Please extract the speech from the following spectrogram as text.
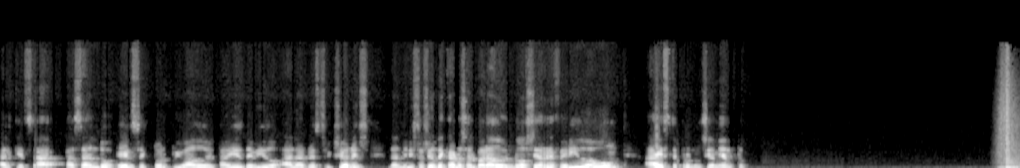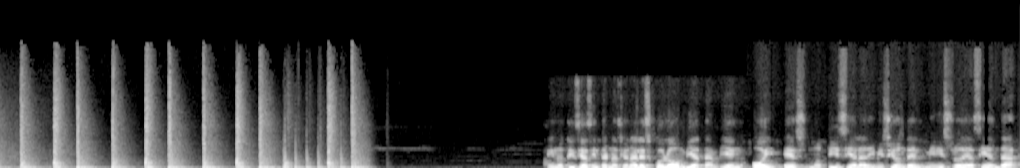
al que está pasando el sector privado del país debido a las restricciones. La administración de Carlos Alvarado no se ha referido aún a este pronunciamiento. En noticias internacionales, Colombia también hoy es noticia. La dimisión del ministro de Hacienda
